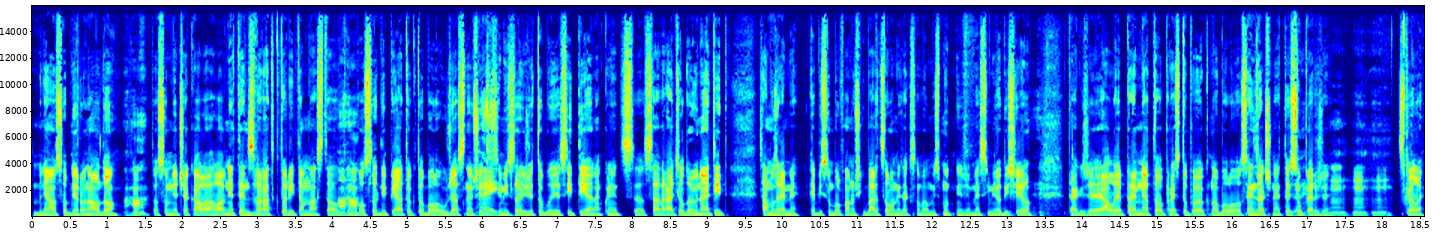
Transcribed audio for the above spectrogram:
Mňa osobne Ronaldo, Aha. to som nečakal a hlavne ten zvrat, ktorý tam nastal, Aha. ten posledný piatok, to bolo úžasné, všetci Hej. si mysleli, že to bude City a nakoniec e, sa vrátil do United. Samozrejme, keby som bol fanúšik Barcelony, tak som veľmi smutný, že Messi mi odišiel. Takže, ale pre mňa to prestupové okno bolo senzačné, to je super, že hm, hm, hm. skvelé.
